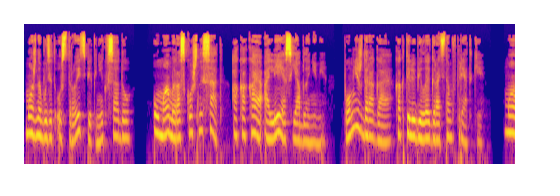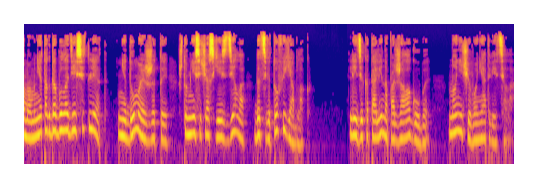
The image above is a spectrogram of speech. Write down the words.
Можно будет устроить пикник в саду. У мамы роскошный сад, а какая аллея с яблонями. Помнишь, дорогая, как ты любила играть там в прятки? Мама, мне тогда было десять лет. Не думаешь же ты, что мне сейчас есть дело до цветов и яблок? Леди Каталина поджала губы, но ничего не ответила.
